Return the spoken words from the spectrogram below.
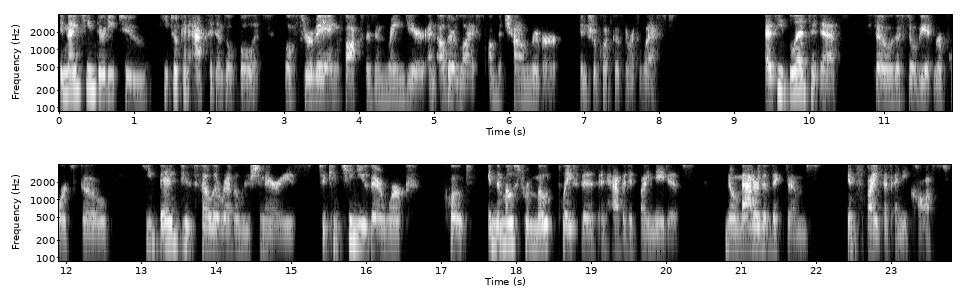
In 1932, he took an accidental bullet while surveying foxes and reindeer and other life on the Chaun River in Chukotka's northwest. As he bled to death, so the Soviet reports go, he begged his fellow revolutionaries to continue their work, quote, in the most remote places inhabited by natives, no matter the victims, in spite of any cost.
